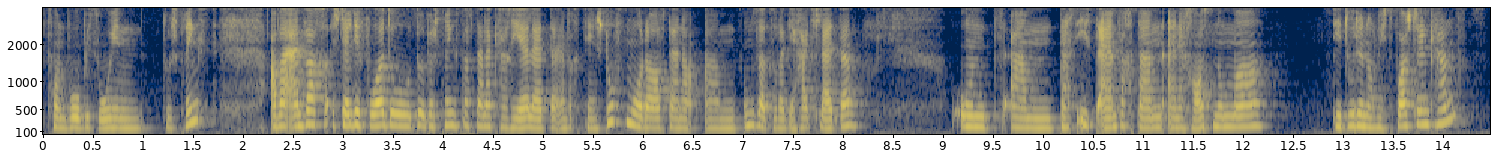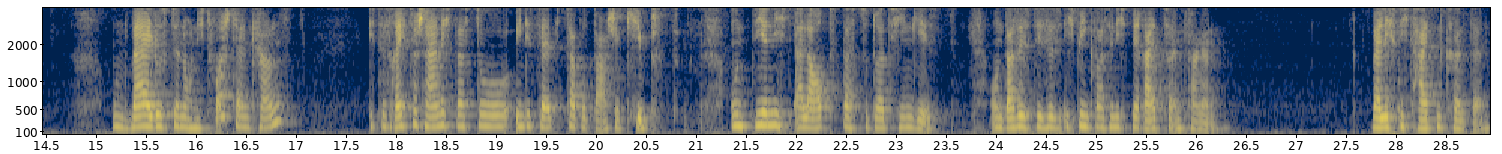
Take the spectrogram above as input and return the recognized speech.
von wo bis wohin du springst. Aber einfach stell dir vor, du, du überspringst auf deiner Karriereleiter einfach zehn Stufen oder auf deiner ähm, Umsatz- oder Gehaltsleiter. Und ähm, das ist einfach dann eine Hausnummer, die du dir noch nicht vorstellen kannst. Und weil du es dir noch nicht vorstellen kannst, ist es recht wahrscheinlich, dass du in die Selbstsabotage kippst und dir nicht erlaubst, dass du dorthin gehst. Und das ist dieses, ich bin quasi nicht bereit zu empfangen, weil ich es nicht halten könnte.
